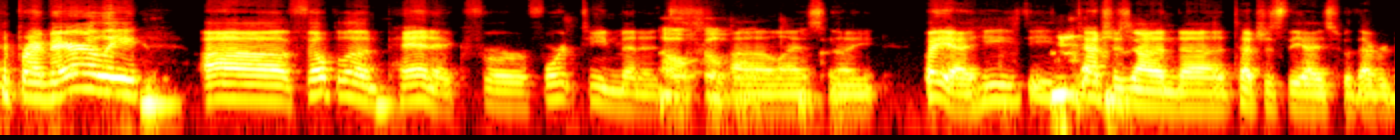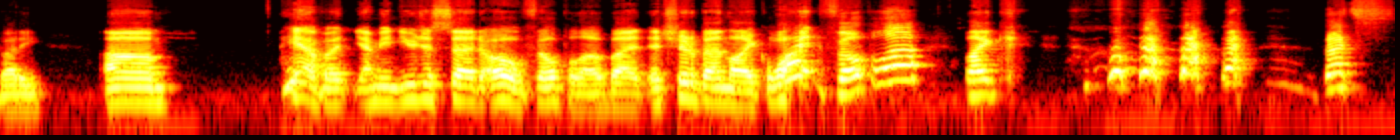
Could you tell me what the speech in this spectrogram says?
primarily uh Filppula and Panik for 14 minutes oh, uh, last okay. night. But yeah, he he touches on uh touches the ice with everybody. Um yeah, but I mean you just said oh Filppula, but it should have been like what? Filppula? Like that's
